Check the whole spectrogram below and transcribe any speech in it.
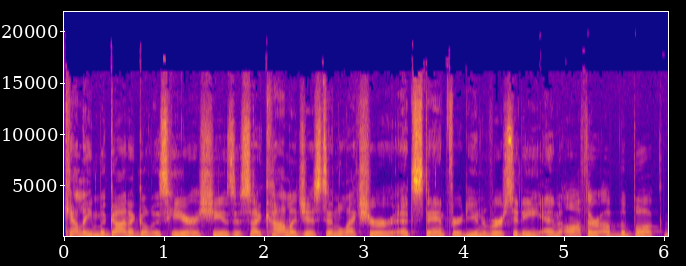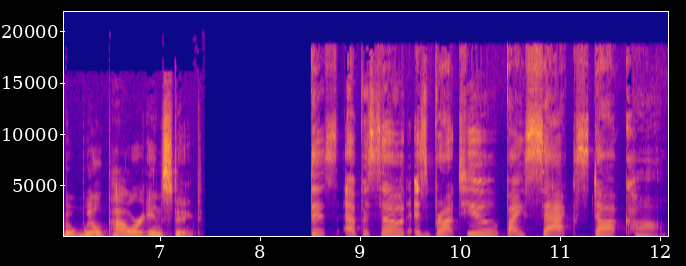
Kelly McGonigal is here. She is a psychologist and lecturer at Stanford University and author of the book, The Willpower Instinct. This episode is brought to you by Saks.com.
